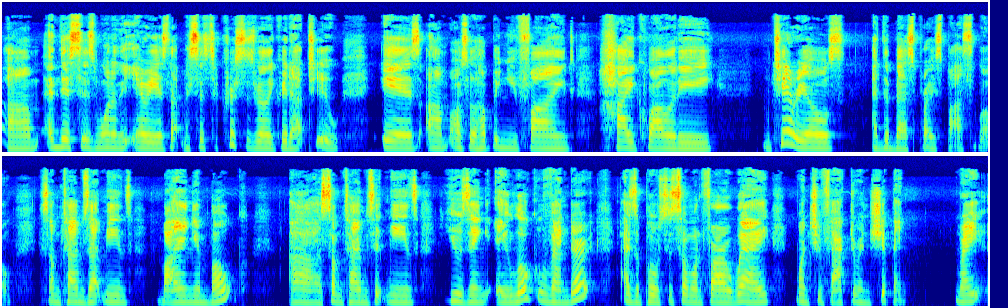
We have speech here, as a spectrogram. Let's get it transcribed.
Um, and this is one of the areas that my sister Chris is really great at too, is um, also helping you find high quality materials at the best price possible. Sometimes that means buying in bulk. Uh, sometimes it means using a local vendor as opposed to someone far away once you factor in shipping, right?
